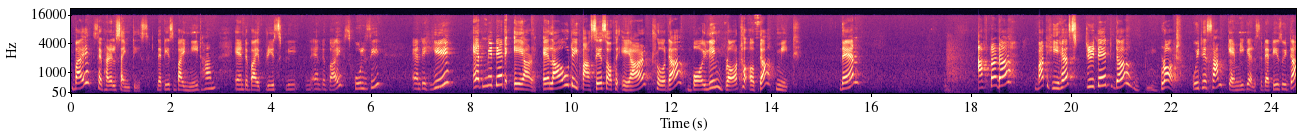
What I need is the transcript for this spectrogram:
By several scientists, that is by Needham and by Priestley and by Schulze and he admitted air, allowed the passage of air through the boiling broth of the meat. Then after the, but he has treated the broth with some chemicals that is with the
